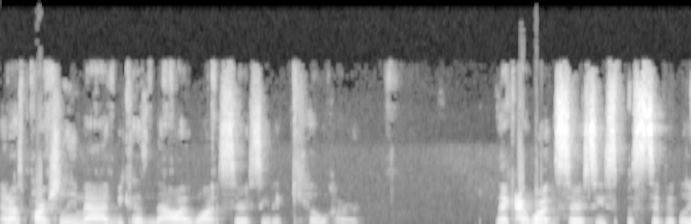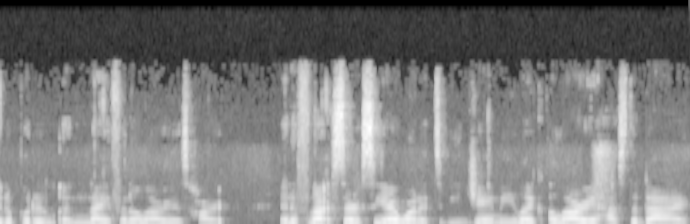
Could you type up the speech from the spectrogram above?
and I was partially mad because now I want Cersei to kill her. Like I want Cersei specifically to put a, a knife in Ellaria's heart, and if not Cersei, I want it to be Jaime. Like Ellaria has to die,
